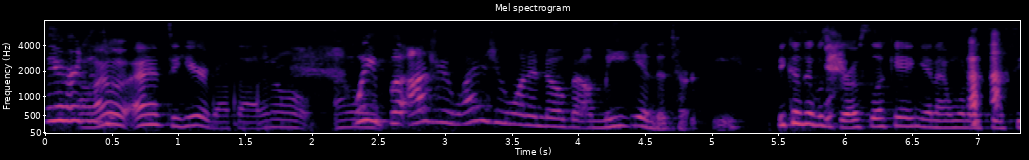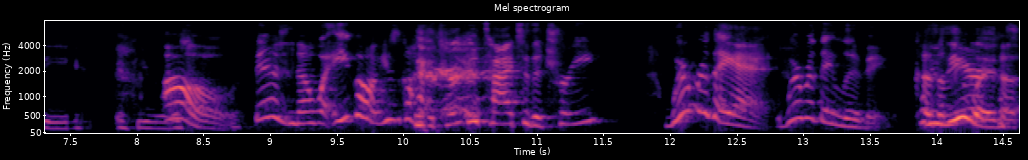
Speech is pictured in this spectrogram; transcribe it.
They were Oh, I, I have to hear about that. I don't. I don't Wait, but Andre, why did you want to know about me and the turkey? because it was gross looking, and I wanted to see if you were. Oh, there's no way you going you just gonna have a turkey tied to the tree? Where were they at? Where were they living? Because New Zealand.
